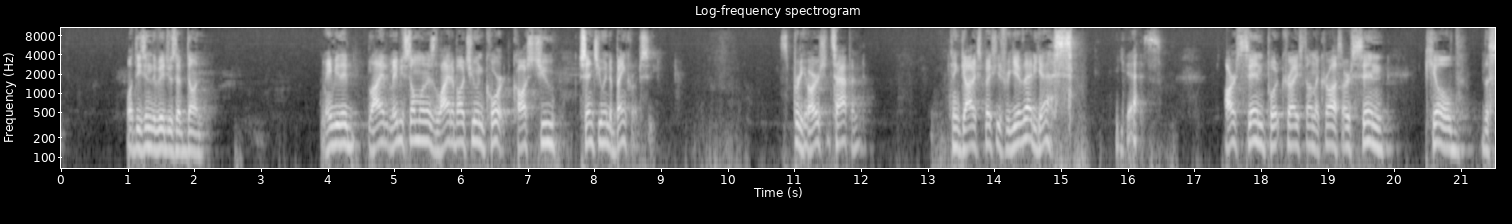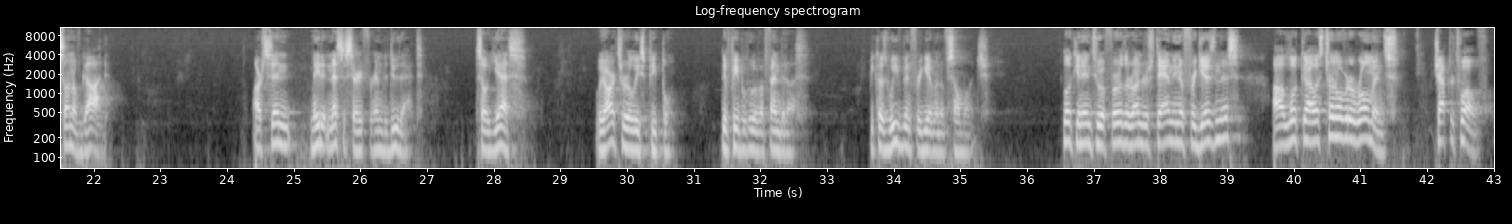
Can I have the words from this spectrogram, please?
what these individuals have done. Maybe they lied, maybe someone has lied about you in court, cost you, sent you into bankruptcy. It's pretty harsh. It's happened. Think God expects you to forgive that? Yes. Yes. Our sin put Christ on the cross. Our sin killed the Son of God. Our sin made it necessary for him to do that. So, yes, we are to release people, the people who have offended us, because we've been forgiven of so much. Looking into a further understanding of forgiveness, uh, look, uh, let's turn over to Romans chapter 12.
